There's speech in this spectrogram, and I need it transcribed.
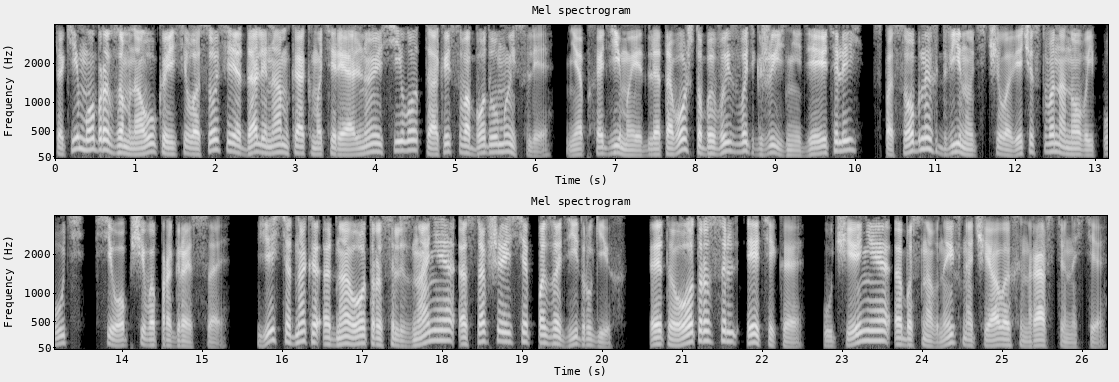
Таким образом, наука и философия дали нам как материальную силу, так и свободу мысли, необходимые для того, чтобы вызвать к жизни деятелей, способных двинуть человечество на новый путь всеобщего прогресса. Есть, однако, одна отрасль знания, оставшаяся позади других. Это отрасль этика, учение об основных началах нравственности.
